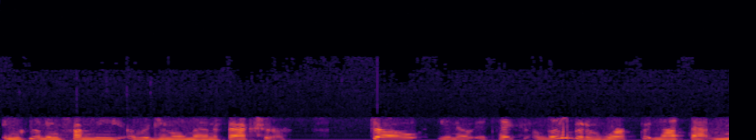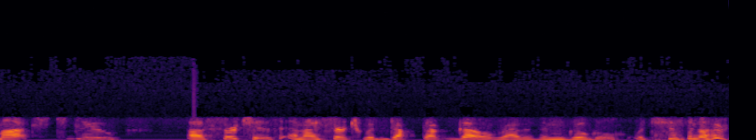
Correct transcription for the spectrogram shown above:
including from the original manufacturer. So, you know, it takes a little bit of work, but not that much to do uh, searches, and I search with DuckDuckGo rather than Google, which is another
